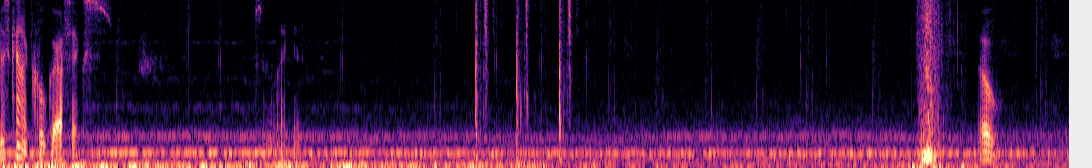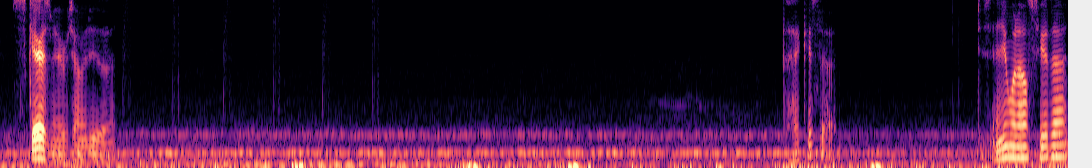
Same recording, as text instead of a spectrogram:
Hmm, this kind of cool graphics. I like it. Oh. Scares me every time I do that. The heck is that? Does anyone else hear that?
